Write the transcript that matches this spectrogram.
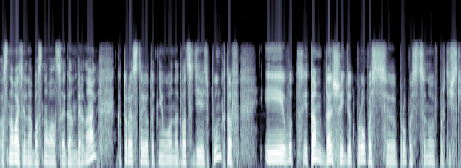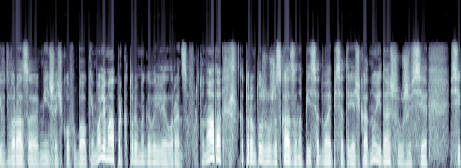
основательно обосновался Эган Берналь, который отстает от него на 29 пунктов. И вот и там дальше идет пропасть, э, пропасть ценой в практически в два раза меньше очков у Бауки Молима, про который мы говорили, Лоренцо Фортуната, которым тоже уже сказано 52 и 53 очка. Ну и дальше уже все, все,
